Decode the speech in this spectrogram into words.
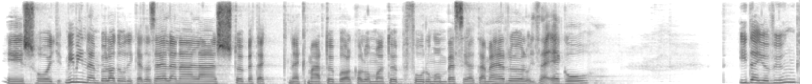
És hogy mi mindenből adódik ez az ellenállás, többeteknek már több alkalommal, több fórumon beszéltem erről, hogy az ego. Ide jövünk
